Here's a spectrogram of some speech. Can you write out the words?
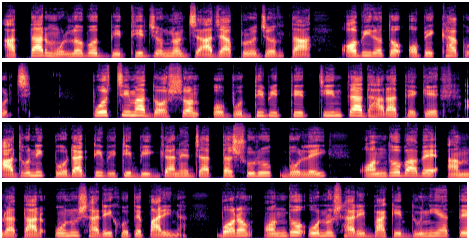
আত্মার মূল্যবোধ বৃদ্ধির জন্য যা যা প্রয়োজন তা অবিরত অপেক্ষা করছি। পশ্চিমা দর্শন ও বুদ্ধিবৃত্তির চিন্তাধারা থেকে আধুনিক প্রোডাক্টিভিটি বিজ্ঞানের যাত্রা শুরু বলেই অন্ধভাবে আমরা তার অনুসারী হতে পারি না, বরং অন্ধ অনুসারী বাকি দুনিয়াতে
